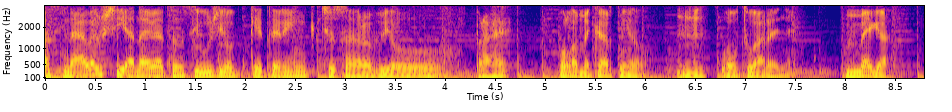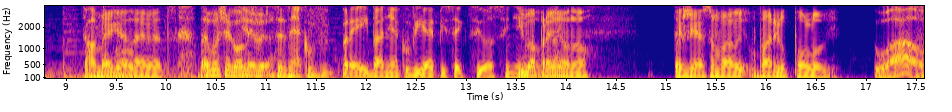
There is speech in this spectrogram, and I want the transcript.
Asi najlepší a najviac som si užil catering, čo som robil v Prahe. Paula McCartneyho. Mm-hmm. Bol tu arene. Mega. Ja, Mega bol- najviac. Lebo však on je... Tiež cez nejakú, pre iba nejakú VIP sekciu asi nie. Iba pre ňo, no. Takže ja som varil, varil Polovi. Wow.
